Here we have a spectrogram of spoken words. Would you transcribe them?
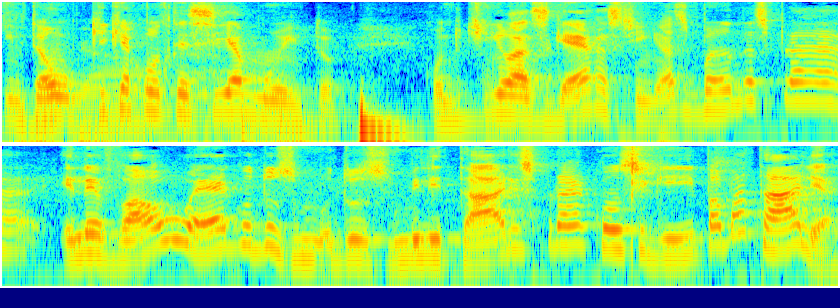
Então o que, que acontecia muito? Quando tinham as guerras, tinha as bandas para elevar o ego dos, dos militares para conseguir ir para batalha.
